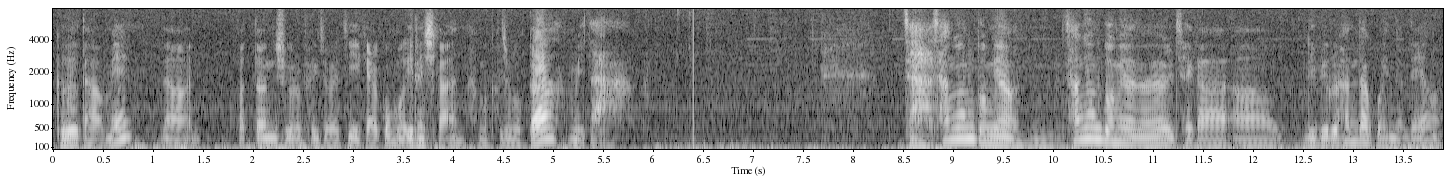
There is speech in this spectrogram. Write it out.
그 다음에 어, 어떤 식으로 펼쳐갈지 얘기하고 뭐 이런 시간 한번 가져볼까 합니다. 자, 상용 도면, 음, 상용 도면을 제가 어, 리뷰를 한다고 했는데요.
